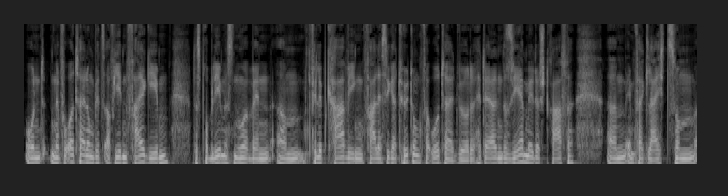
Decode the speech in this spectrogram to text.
Und eine Verurteilung wird es auf jeden Fall geben. Das Problem ist nur, wenn ähm, Philipp K. wegen fahrlässiger Tötung verurteilt würde, hätte er eine sehr milde Strafe ähm, im Vergleich zum äh,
